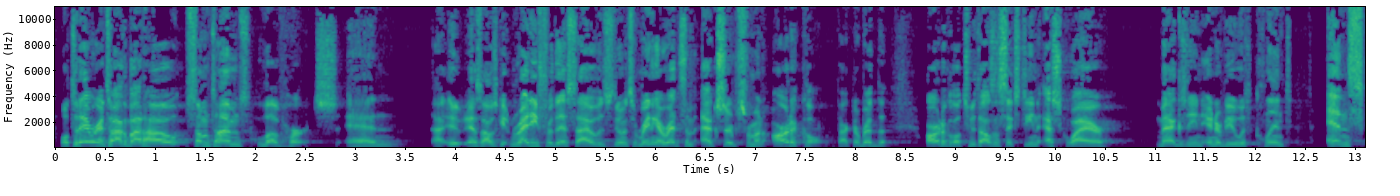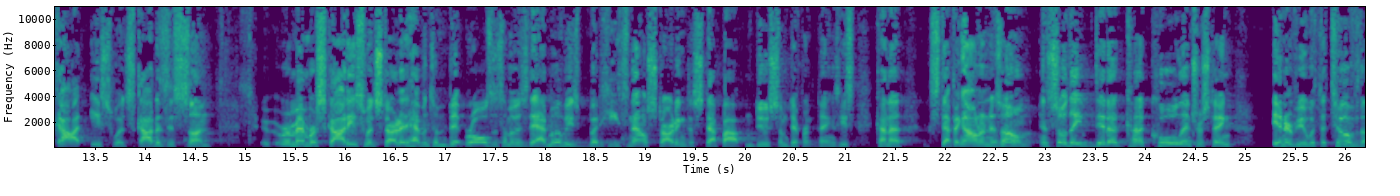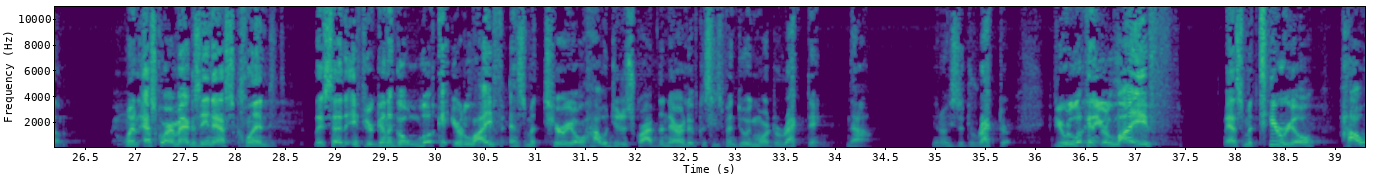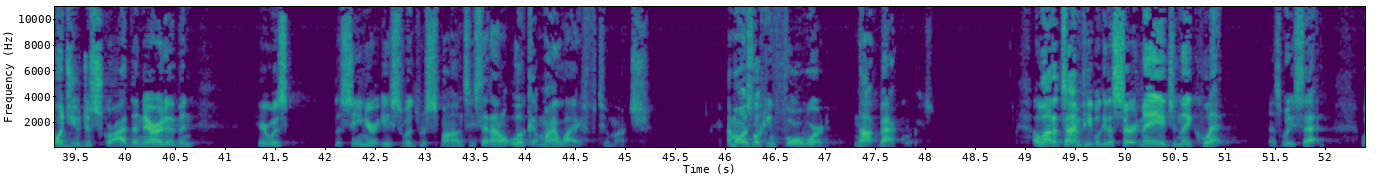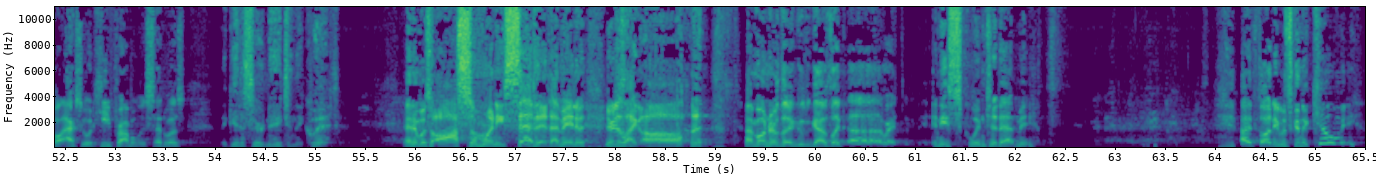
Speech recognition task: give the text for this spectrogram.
Well, today we're going to talk about how sometimes love hurts. And as I was getting ready for this, I was doing some reading. I read some excerpts from an article. In fact, I read the article, 2016 Esquire magazine interview with Clint and Scott Eastwood. Scott is his son. Remember, Scott Eastwood started having some bit roles in some of his dad movies, but he's now starting to step out and do some different things. He's kind of stepping out on his own. And so they did a kind of cool, interesting interview with the two of them. When Esquire magazine asked Clint, they said, if you're going to go look at your life as material, how would you describe the narrative? Because he's been doing more directing now. You know, he's a director. If you were looking at your life as material, how would you describe the narrative? And here was the senior Eastwood's response. He said, I don't look at my life too much. I'm always looking forward, not backwards. A lot of time people get a certain age and they quit. That's what he said. Well, actually, what he probably said was, they get a certain age and they quit. And it was awesome when he said it. I mean, you're just like, oh. I wonder if the guy was like, oh, right. And he squinted at me. I thought he was going to kill me.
